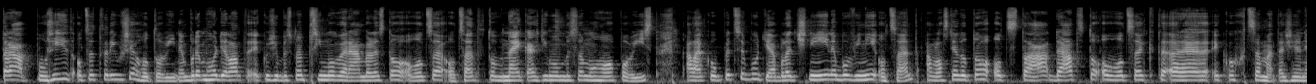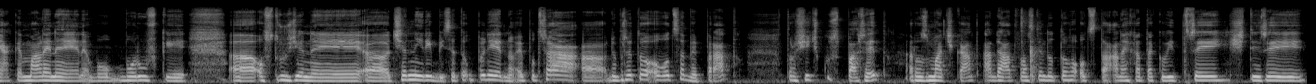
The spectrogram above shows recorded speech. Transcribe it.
teda pořídit ocet, který už je hotový. Nebudeme ho dělat, jako že bychom přímo vyráběli z toho ovoce ocet, to ne každému by se mohlo povíst, ale koupit si buď jablečný nebo vinný ocet a vlastně do toho octa dát to ovoce, které jako chceme. Takže nějaké maliny nebo borůvky, uh, ostružiny, uh, černý ryby, se to úplně jedno. Je potřeba uh, dobře to ovoce vyprat, trošičku spařit, rozmačkat a dát vlastně do toho octa a nechat takový tři, čtyři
